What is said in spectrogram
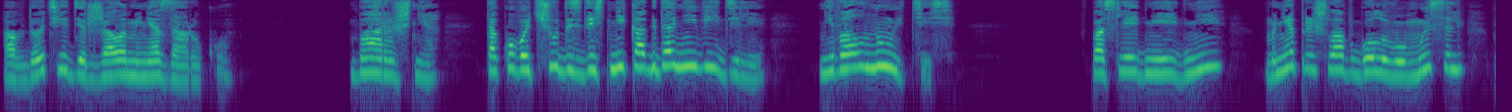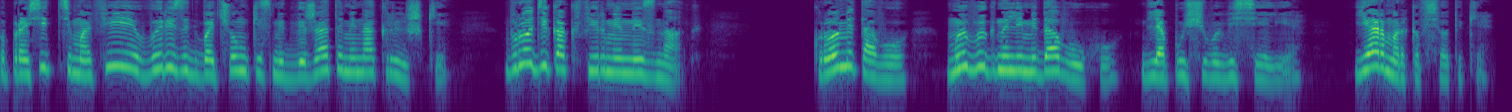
Авдотья держала меня за руку. «Барышня, такого чуда здесь никогда не видели. Не волнуйтесь». В последние дни мне пришла в голову мысль попросить Тимофея вырезать бочонки с медвежатами на крышке, вроде как фирменный знак. Кроме того, мы выгнали медовуху для пущего веселья. Ярмарка все-таки.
